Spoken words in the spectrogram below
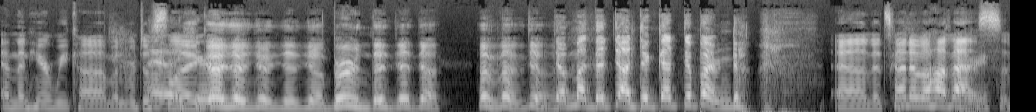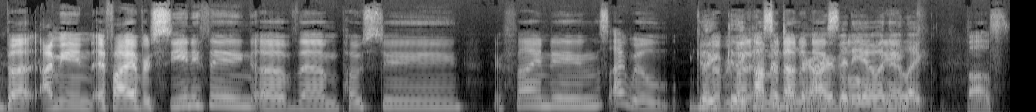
And then here we come, and we're just Uh, like, here- yeah, yeah, yeah, yeah, yeah, burn, yeah, yeah, yeah, yeah. The mother daughter got burned. And it's kind of a hot mess. But I mean, if I ever see anything of them posting their findings, I will give They, everybody. they comment under our nice little video and they're like, false.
